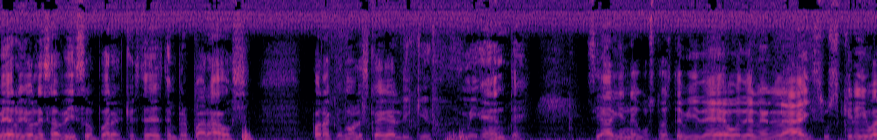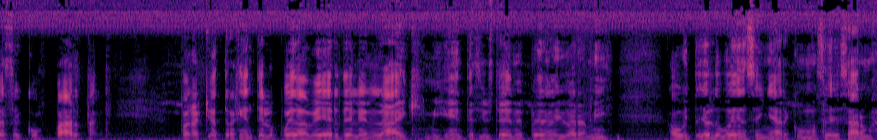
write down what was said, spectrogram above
pero yo les aviso para que ustedes estén preparados para que no les caiga el líquido. Mi gente si a alguien le gustó este video denle like suscríbase compartan para que otra gente lo pueda ver denle like. Mi gente si ustedes me pueden ayudar a mí ahorita yo les voy a enseñar cómo se desarma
